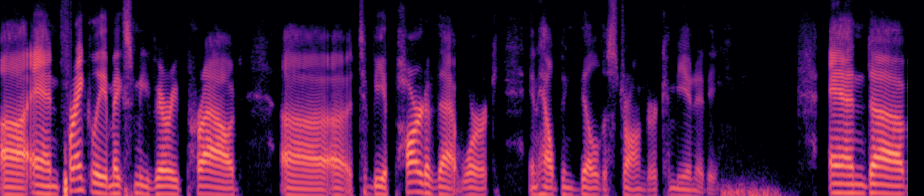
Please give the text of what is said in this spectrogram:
Uh, and frankly, it makes me very proud uh, uh, to be a part of that work in helping build a stronger community. And, uh,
